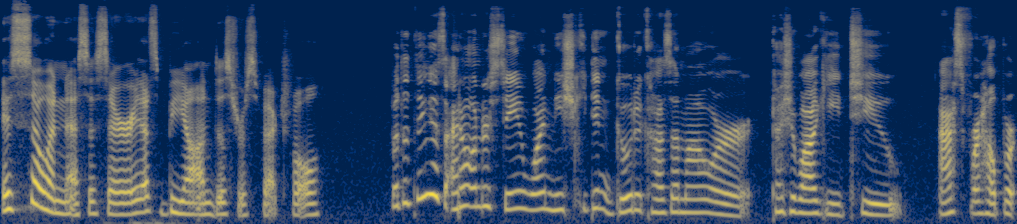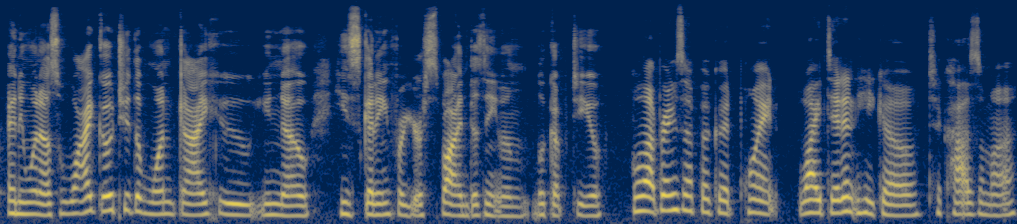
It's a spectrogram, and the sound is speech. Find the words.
is so unnecessary. That's beyond disrespectful. But the thing is, I don't understand why Nishiki didn't go to Kazama or Kashiwagi to ask for help or anyone else. Why go to the one guy who you know he's getting for your spot and doesn't even look up to you? Well, that brings up a good point. Why didn't he go to Kazama?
